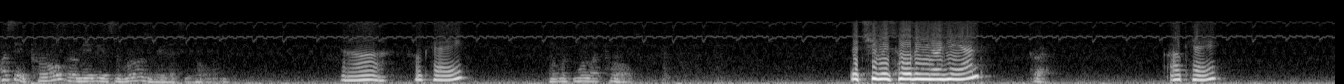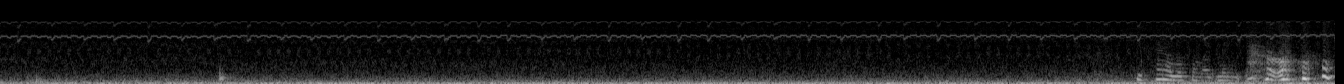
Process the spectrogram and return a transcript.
I say pearls, or maybe it's a rosary that she's holding. Ah, okay. It look more like pearls. That she was holding in her hand? Correct. Okay. She's kind of looking like Minnie Pearl.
